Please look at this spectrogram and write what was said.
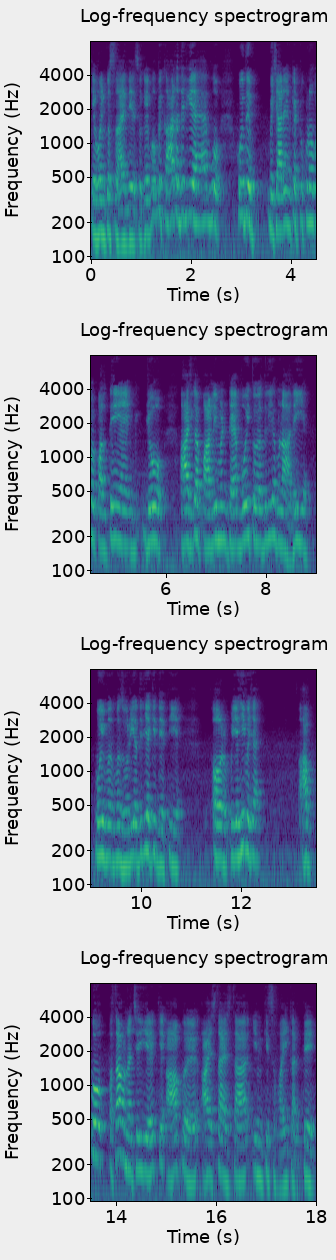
कि वो इनको सजाएँ दे सके। वो बेकार अदलिया है, वो खुद बेचारे इनके टुकड़ों पर पलते हैं, जो आज का पार्लियामेंट है, वही तो अदलिया बना रही है, वही मंजूरी अदलिया की देती है। और यही वजह आपको पता होना चाहिए कि आप आहिस्ता आहिस्ता इनकी सफ़ाई करते,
